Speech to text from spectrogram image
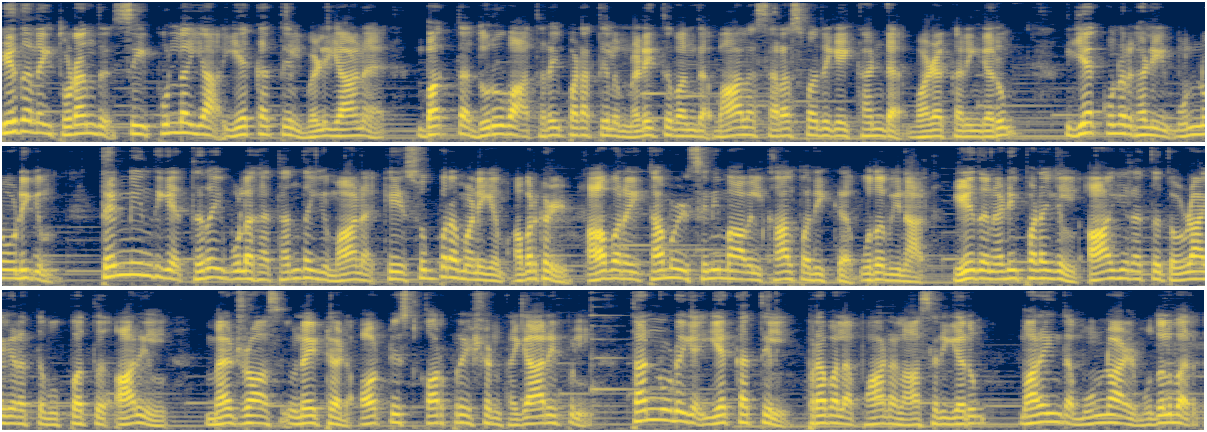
இதனைத் தொடர்ந்து சி. புல்லையா இயக்கத்தில் வெளியான பக்த துருவா திரைப்படத்திலும் நடித்து வந்த பால சரஸ்வதியை கண்ட வழக்கறிஞரும் இயக்குநர்களின் முன்னோடியும் தென்னிந்திய திரை உலக தந்தையுமான கே. சுப்பிரமணியம் அவர்கள் அவரை தமிழ் சினிமாவில் கால்பதிக்க உதவினார். இதன் அடிப்படையில் ஆயிரத்து தொள்ளாயிரத்து முப்பத்து ஆறில் மெட்ராஸ் யுனைடெட் ஆர்டிஸ்ட் கார்ப்பரேஷன் தயாரிப்பில் தன்னுடைய இயக்கத்தில் பிரபல பாடலாசிரியரும் மறைந்த முன்னாள் முதல்வர்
